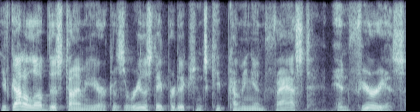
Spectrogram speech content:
You've got to love this time of year because the real estate predictions keep coming in fast and furious.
